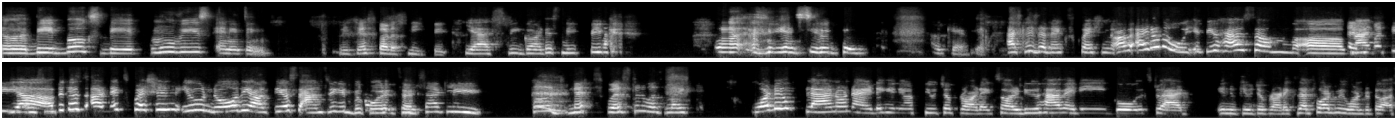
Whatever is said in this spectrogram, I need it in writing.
uh, be it books, be it movies, anything. We just got a sneak peek. Yes, we got a sneak peek. uh, yes, you did. Okay. Yeah. Actually, the next question. I, I don't know if you have some uh, empathy. Yeah, because our next question, you know the answer. You're answering it before itself. Exactly. So next question was like, what do you plan on adding in your future products, or do you have any goals to add in future products? That's what we wanted to ask.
